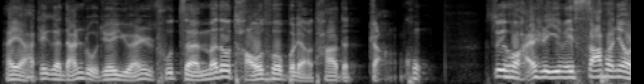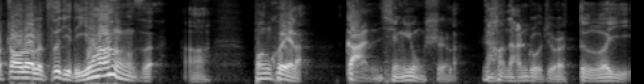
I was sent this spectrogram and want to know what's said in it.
哎呀，这个男主角袁日初怎么都逃脱不了他的掌控，最后还是因为撒泡尿照到了自己的样子啊，崩溃了，感情用事了，让男主角得以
